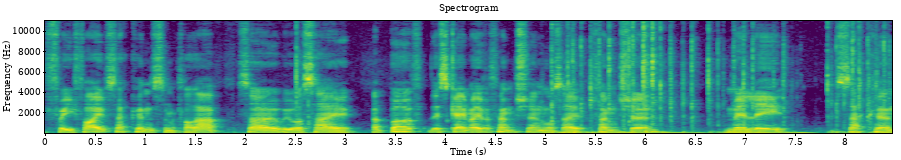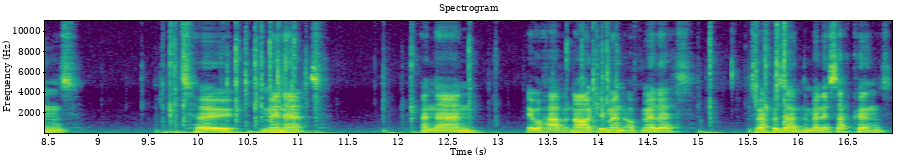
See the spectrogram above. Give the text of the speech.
three five seconds, something like that. So we will say above this game over function, we'll say function milliseconds to minute, and then it will have an argument of millis to represent the milliseconds,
